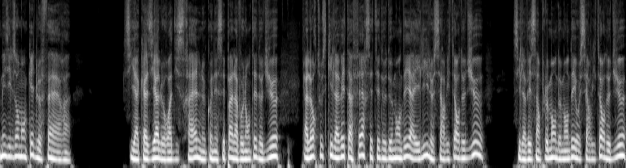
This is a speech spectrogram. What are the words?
mais ils ont manqué de le faire. Si Acasia, le roi d'Israël, ne connaissait pas la volonté de Dieu, alors tout ce qu'il avait à faire c'était de demander à Élie le serviteur de Dieu. S'il avait simplement demandé au serviteur de Dieu,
